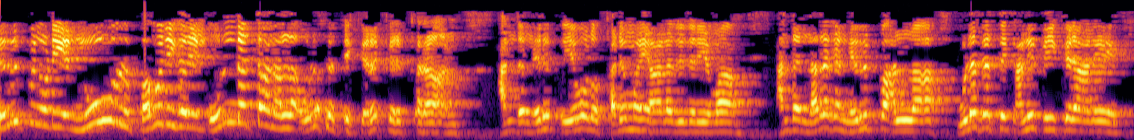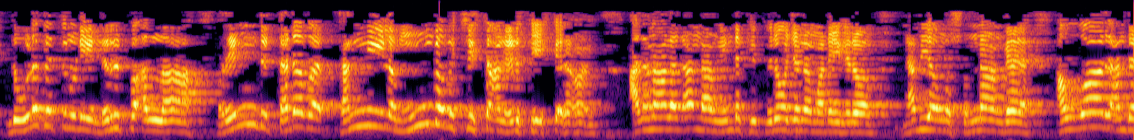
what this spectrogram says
நெருப்பினுடைய நூறு பகுதிகளில் ஒன்றைத்தான் நல்லா உலகத்தை கிறக்கிறான் அந்த நெருப்பு எவ்வளவு கடுமையானது தெரியுமா? அந்த நரக நெருப்பு அல்லா உலகத்துக்கு அனுப்பி வைக்கிறானே இந்த உலகத்தினுடைய நெருப்பு அல்லா ரெண்டு தடவை தண்ணீல மூங்க வச்சு தான் எடுத்து வைக்கிறான் அதனாலதான் நாம் இன்றைக்கு பிரயோஜனம் அடைகிறோம். நபி அவங்க சொன்னாங்க அவ்வாறு அந்த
